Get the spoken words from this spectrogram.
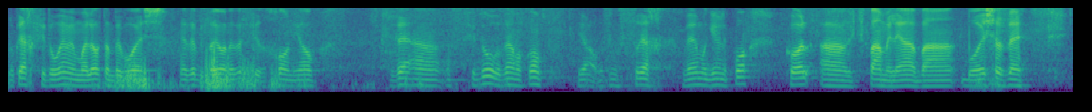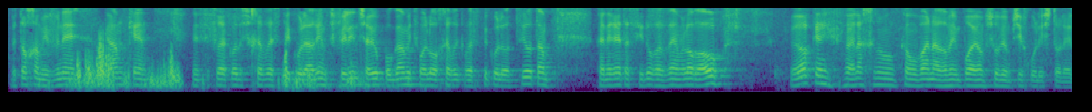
לוקח סידורים וממלא אותם בבואש. איזה ביזיון, איזה סירחון, יואו. זה הסידור, זה המקום. יואו, איזה מסריח. והם מגיעים לפה, כל הרצפה מלאה בבואש הזה. בתוך המבנה, גם כן, מספרי הקודש החבר'ה הספיקו להרים, תפילין שהיו פה גם התמלאו, החבר'ה כבר הספיקו להוציא אותם, כנראה את הסידור הזה הם לא ראו, ואוקיי, ואנחנו כמובן הערבים פה היום שוב ימשיכו להשתולל.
